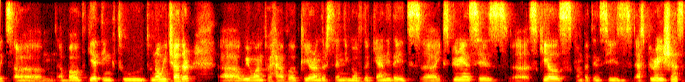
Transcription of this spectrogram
it's um, about getting to to know each other. Uh, we want to have a clear understanding of the candidates' uh, experiences, uh, skills, competencies, aspirations,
